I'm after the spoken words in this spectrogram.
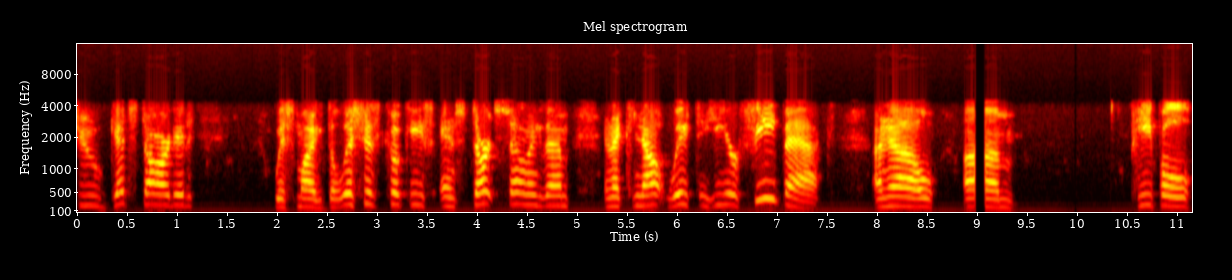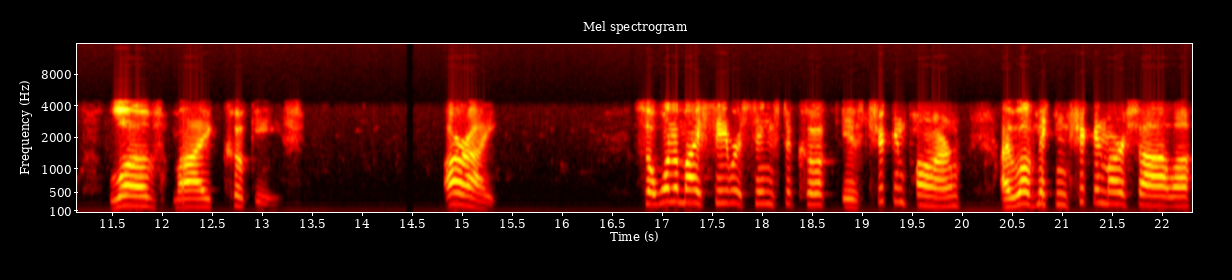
to get started with my delicious cookies and start selling them. And I cannot wait to hear feedback on how um, people love my cookies. All right. So one of my favorite things to cook is chicken parm. I love making chicken marsala.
